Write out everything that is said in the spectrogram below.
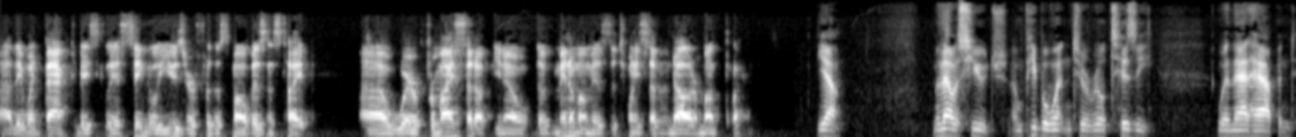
Uh, they went back to basically a single user for the small business type uh, where for my setup, you know, the minimum is the $27 a month plan. Yeah. And that was huge. Um, people went into a real tizzy when that happened.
